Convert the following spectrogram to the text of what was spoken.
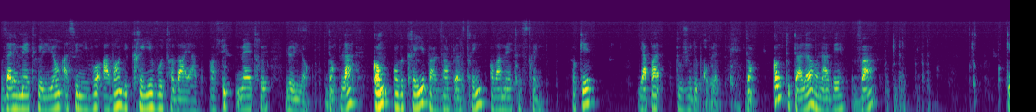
Vous allez mettre lion à ce niveau avant de créer votre variable. Ensuite, mettre le lion. Donc là, comme on veut créer par exemple un string, on va mettre string. OK Il n'y a pas toujours de problème. Donc, comme tout à l'heure, on avait va. OK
